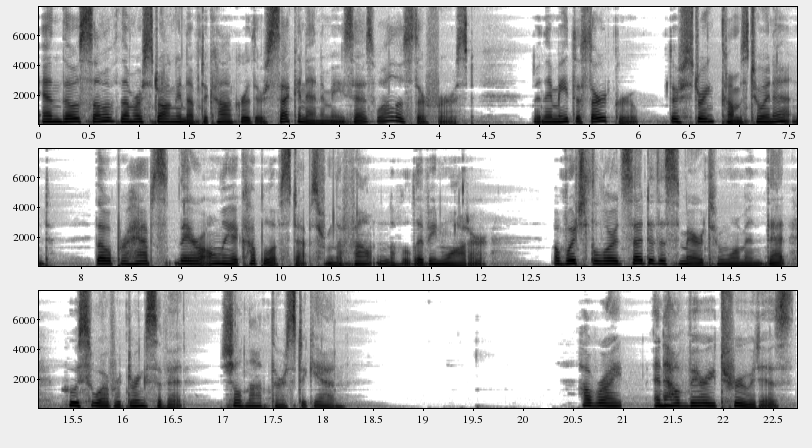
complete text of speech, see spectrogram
And though some of them are strong enough to conquer their second enemies as well as their first, when they meet the third group, their strength comes to an end, though perhaps they are only a couple of steps from the fountain of living water, of which the Lord said to the Samaritan woman that whosoever drinks of it shall not thirst again. How right and how very true it is,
